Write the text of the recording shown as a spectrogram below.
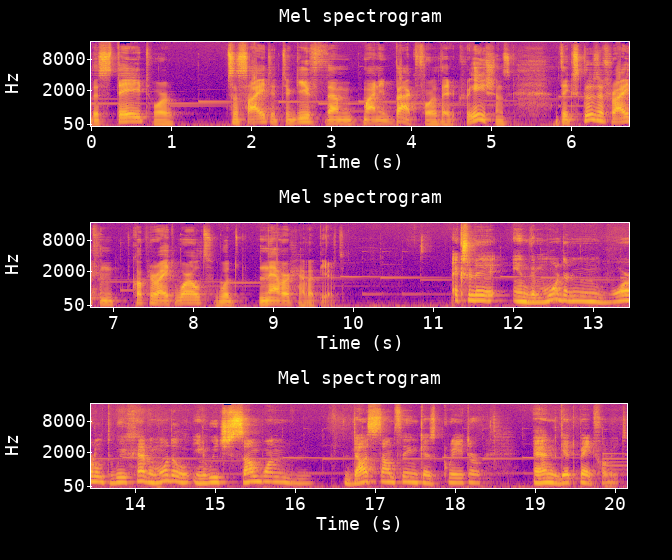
the state or society to give them money back for their creations, the exclusive right in copyright world would never have appeared. Actually, in the modern world, we have a model in which someone does something as creator and get paid for it.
